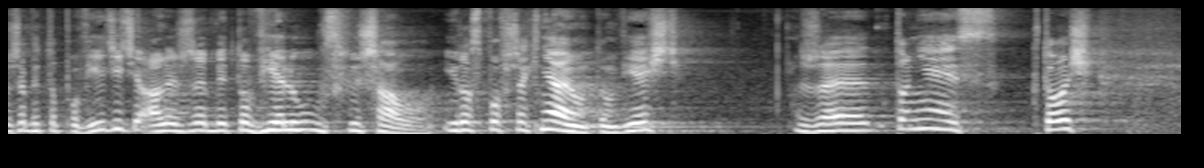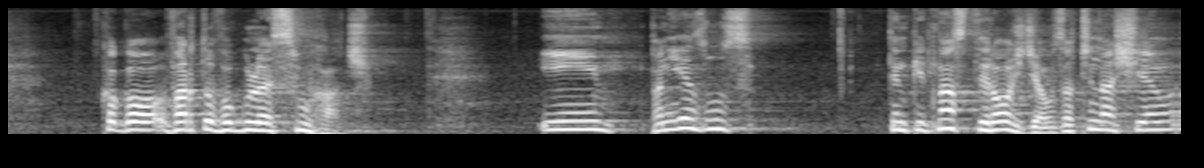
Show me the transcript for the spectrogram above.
żeby to powiedzieć, ale żeby to wielu usłyszało. I rozpowszechniają tę wieść, że to nie jest ktoś, kogo warto w ogóle słuchać. I Pan Jezus, ten piętnasty rozdział zaczyna się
